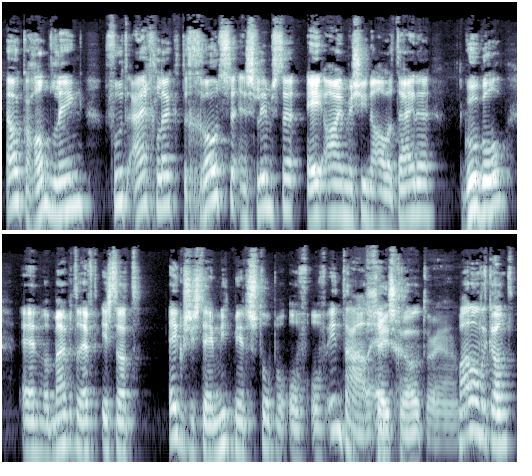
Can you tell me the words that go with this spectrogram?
Elke handeling voedt eigenlijk de grootste en slimste AI-machine aller tijden, Google. En wat mij betreft is dat ecosysteem niet meer te stoppen of, of in te halen. En- Steeds groter, ja. maar aan de andere kant,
